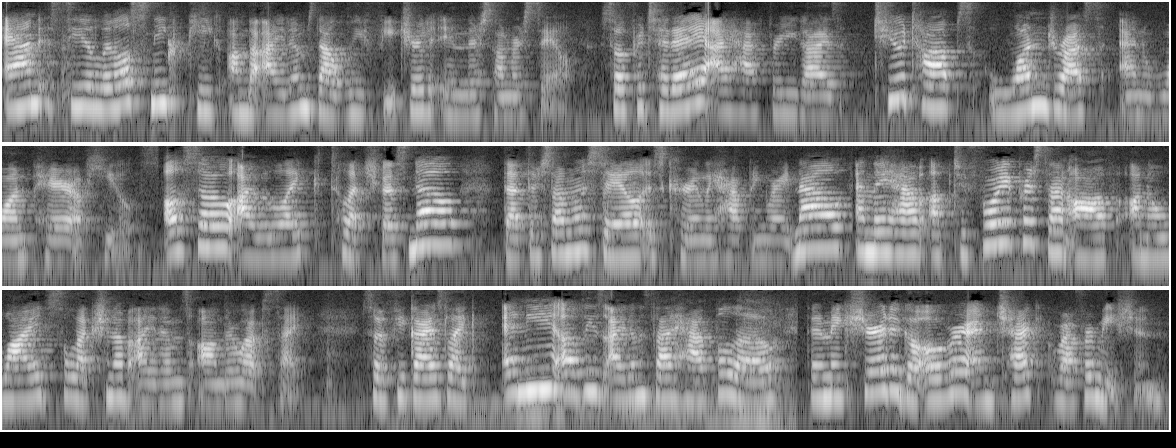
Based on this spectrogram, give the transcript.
and see a little sneak peek on the items that be featured in their summer sale. So for today, I have for you guys two tops, one dress, and one pair of heels. Also, I would like to let you guys know that their summer sale is currently happening right now and they have up to 40% off on a wide selection of items on their website. So if you guys like any of these items that I have below, then make sure to go over and check Reformation.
